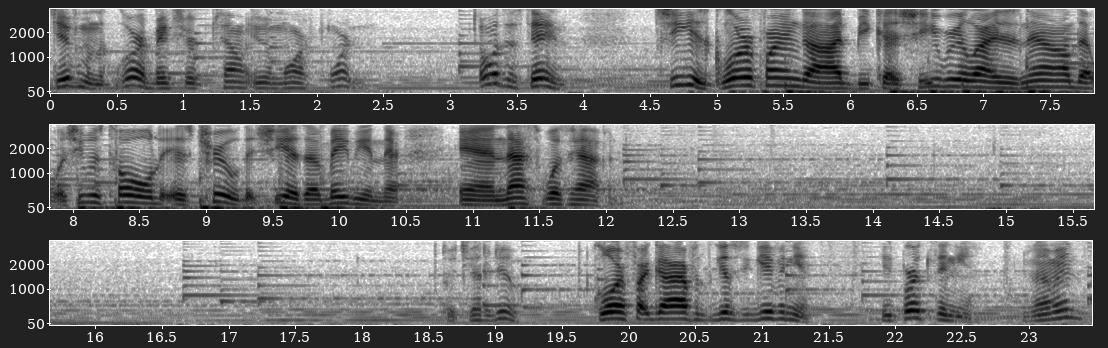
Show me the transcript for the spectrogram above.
Give Him the glory. It Makes your talent even more important. I want this thing. She is glorifying God because she realizes now that what she was told is true, that she has a baby in there. And that's what's happened. That's what you gotta do. Glorify God for the gifts He's given you. He's birthed in you. You know what I mean?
